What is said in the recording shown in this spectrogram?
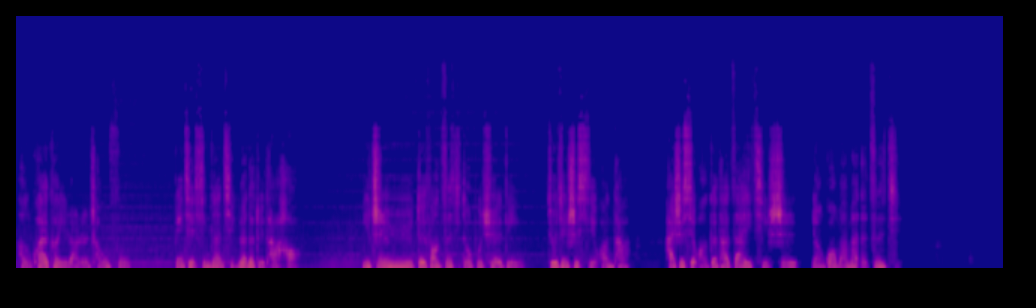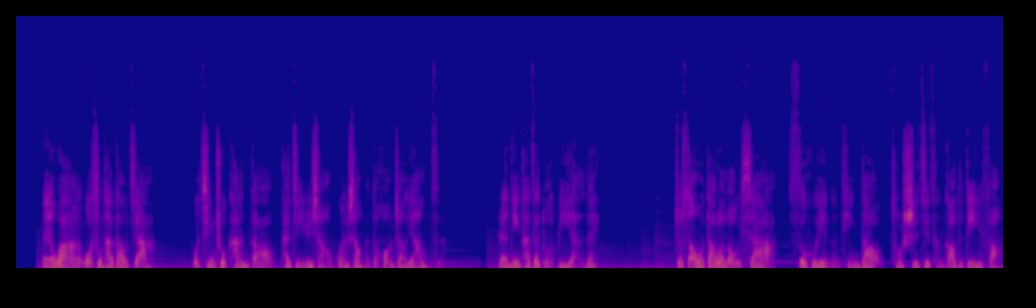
很快可以让人臣服，并且心甘情愿地对她好，以至于对方自己都不确定究竟是喜欢他，还是喜欢跟他在一起时阳光满满的自己。那晚我送他到家，我清楚看到他急于想要关上门的慌张样子，认定他在躲避眼泪。就算我到了楼下，似乎也能听到从十几层高的地方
